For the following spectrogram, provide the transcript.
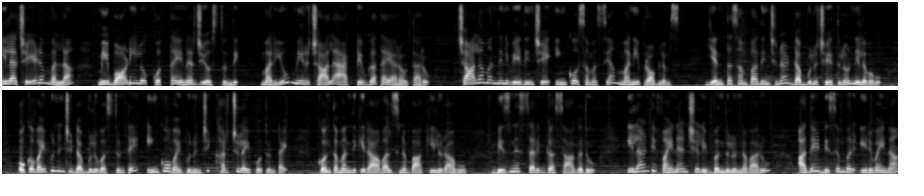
ఇలా చేయడం వల్ల మీ బాడీలో కొత్త ఎనర్జీ వస్తుంది. మరియు మీరు చాలా యాక్టివ్గా తయారవుతారు. చాలామందిని వేధించే ఇంకో సమస్య మనీ ప్రాబ్లమ్స్. ఎంత సంపాదించినా డబ్బులు చేతిలో నిలవవు. ఒకవైపు నుంచి డబ్బులు వస్తుంటే ఇంకో వైపు నుంచి ఖర్చులైపోతుంటాయి. కొంతమందికి రావాల్సిన బాకీలు రావు. బిజినెస్ సరిగ్గా సాగదు. ఇలాంటి ఫైనాన్షియల్ ఇబ్బందులున్నవారు అదే డిసెంబర్ ఇరవైన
